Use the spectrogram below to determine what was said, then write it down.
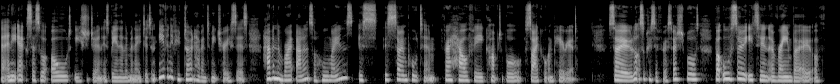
that any excess or old estrogen is being eliminated. And even if you don't have endometriosis, having the right balance of hormones is is so important for a healthy, comfortable cycle and period. So, lots of cruciferous vegetables, but also eating a rainbow of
